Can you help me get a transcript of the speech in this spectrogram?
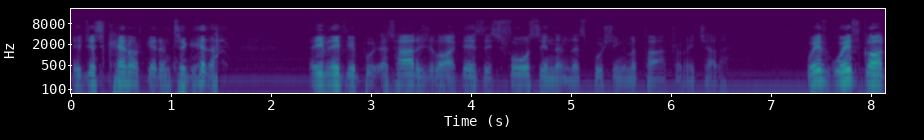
you just cannot get them together even if you put as hard as you like, there's this force in them that's pushing them apart from each other. We've, we've got,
